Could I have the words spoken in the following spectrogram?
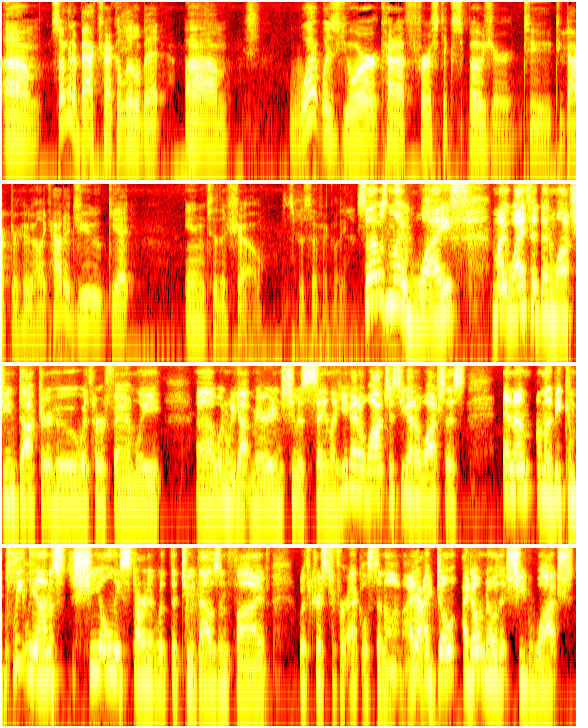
Um, so I'm going to backtrack a little bit. Um, what was your kind of first exposure to to Doctor Who? Like, how did you get into the show specifically? So that was my wife. My wife had been watching Doctor Who with her family uh, when we got married, and she was saying like, "You got to watch this. You got to watch this." And I'm I'm going to be completely honest. She only started with the 2005 with Christopher Eccleston on. I, Yeah. I don't I don't know that she'd watched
